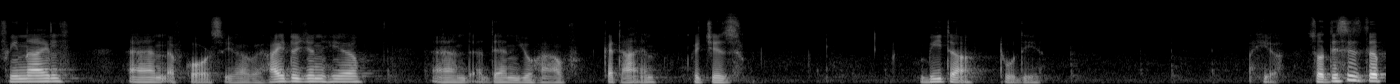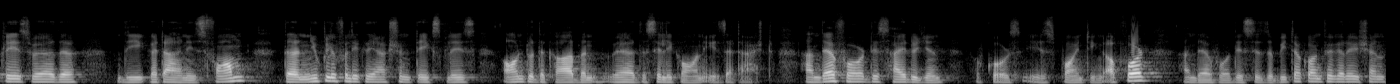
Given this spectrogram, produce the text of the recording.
phenyl and of course you have a hydrogen here and then you have cation which is beta to the here. So, this is the place where the, the cation is formed the nucleophilic reaction takes place onto the carbon where the silicon is attached. And therefore this hydrogen of course is pointing upward. And therefore this is the beta configuration.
